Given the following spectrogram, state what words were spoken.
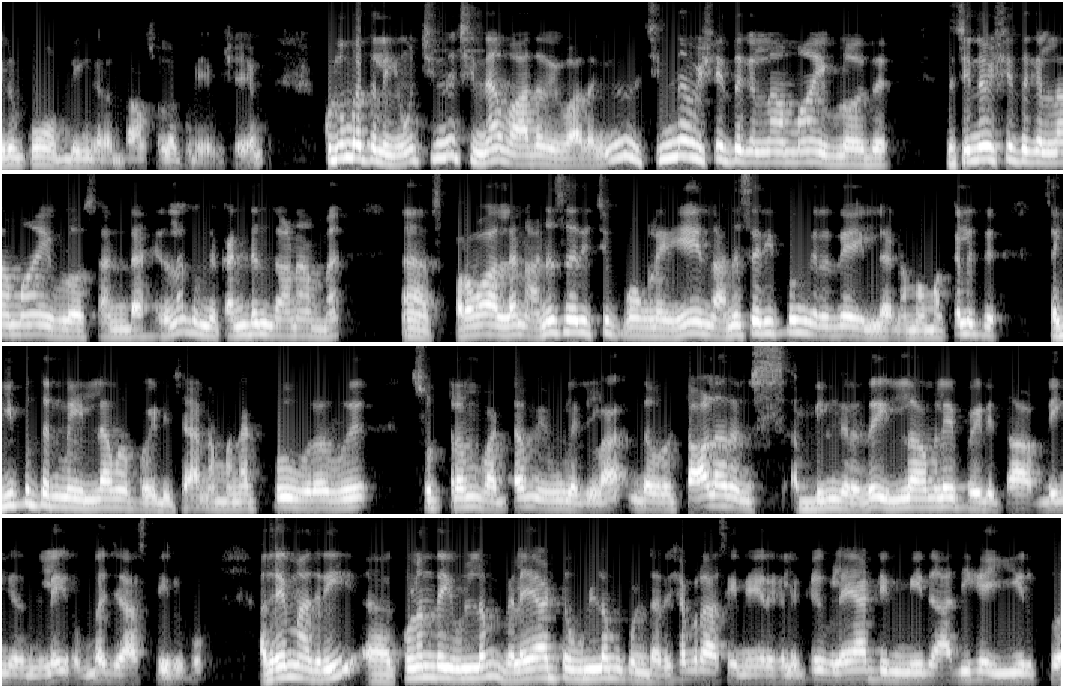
இருக்கும் அப்படிங்கிறது தான் சொல்லக்கூடிய விஷயம். குடும்பத்திலையும் சின்ன சின்ன வாத விவாதங்கள். இந்த சின்ன விஷயத்துக்கு எல்லாமா இவ்வளோ இது? இந்த சின்ன விஷயத்துக்கு எல்லாமா இவ்வளோ சண்டை? இதெல்லாம் கொஞ்சம் கண்டும் காணாம பரவாயில்லன்னு அனுசரிச்சு போங்களேன். ஏன் இந்த அனுசரிப்புங்கிறதே இல்லை. நம்ம மக்களுக்கு சகிப்புத்தன்மை இல்லாம போயிடுச்சா? நம்ம நட்பு உறவு சுற்றம் வட்டம் இவங்களுக்கெல்லாம் இந்த ஒரு டாலரன்ஸ் அப்படிங்கிறது இல்லாமலே போயிடுதா அப்படிங்கிற நிலை ரொம்ப ஜாஸ்தி இருக்கும். அதே மாதிரி குழந்தை உள்ளம் விளையாட்டு உள்ளம் கொண்ட ரிஷபராசி நேயர்களுக்கு விளையாட்டின் மீது அதிக ஈர்ப்பு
